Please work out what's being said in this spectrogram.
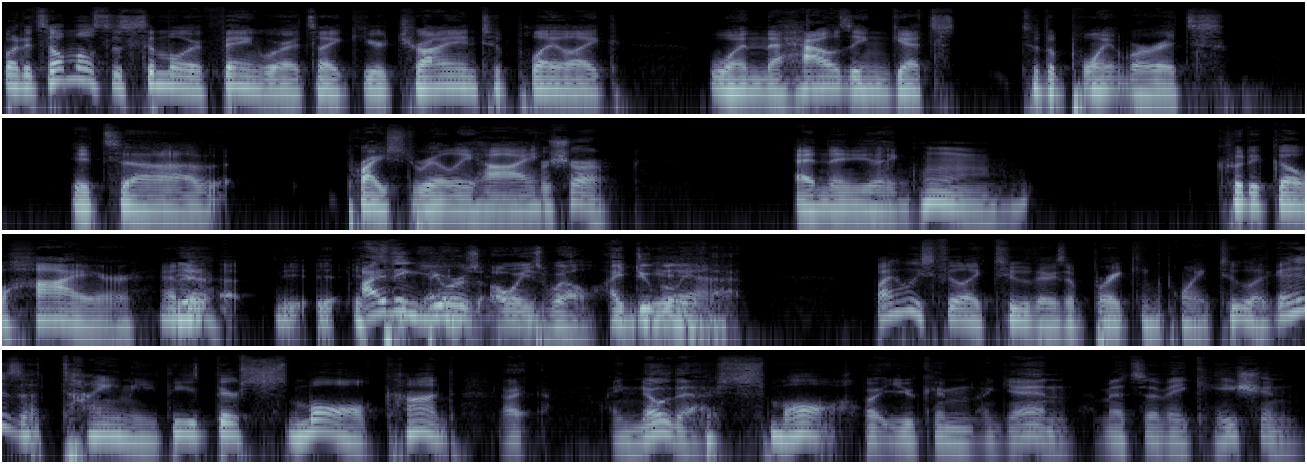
but it's almost a similar thing where it's like you're trying to play like when the housing gets to the point where it's it's uh priced really high For sure. And then you think, "Hmm, could it go higher?" And Yeah. it, uh, it- I think yours always will. I do believe Yeah. that. I always feel like too. There's a breaking point too. Like it is a tiny. These they're small. Con. I, I know They're that. small. But you can, again, I mean, it's a vacation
